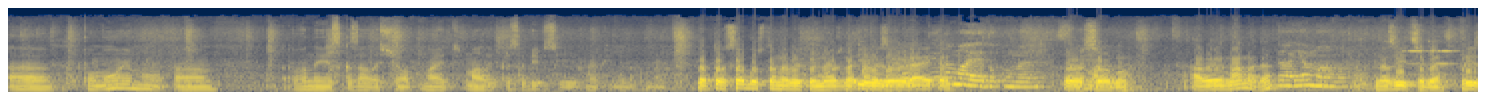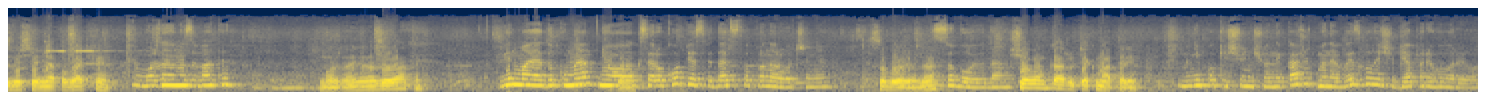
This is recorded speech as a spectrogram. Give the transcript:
А, по-моєму, а, вони сказали, що мають мали при собі всі необхідні документи. Тобто особу встановити можна, і ви заявляєте Немає документів. про особу. А ви мама, так? Да? Так, я мама. Назвіть себе, прізвище, ім'я по батькові. Можна його називати? Можна і не називати. Він має документ, в нього ксерокопія свідоцтва про народження. З собою, да? З собою, так. Да. Що вам кажуть як матері? Мені поки що нічого не кажуть, мене визвали, щоб я переговорила.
